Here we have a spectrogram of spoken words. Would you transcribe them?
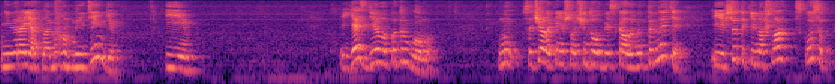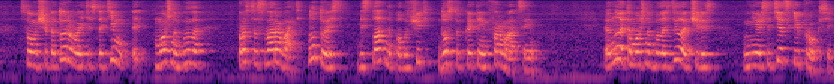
невероятно огромные деньги. И я сделала по-другому. Ну, сначала я, конечно, очень долго искала в интернете, и все-таки нашла способ, с помощью которого эти статьи э, можно было просто своровать. Ну, то есть бесплатно получить доступ к этой информации. Э, ну, это можно было сделать через университетские прокси,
